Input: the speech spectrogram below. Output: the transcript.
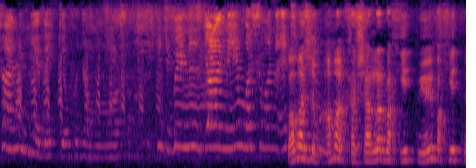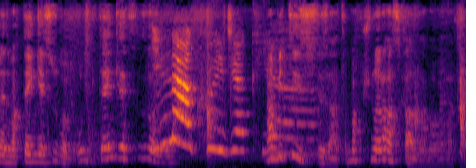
Kendim yemek yapacağım ondan sonra. Hiçbiriniz gelmeyin başıma ne et Babacığım ama kaşarlar bak yetmiyor. Bak yetmedi. Bak dengesiz koydu. Oğlum Dengesiz koydu. İlla koyacak ya. Ha bitti işte zaten. Bak şunlara az kaldı ama ya.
